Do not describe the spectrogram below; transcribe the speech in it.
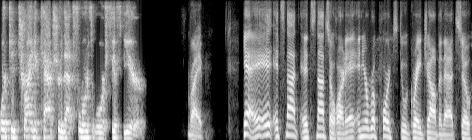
or to try to capture that fourth or fifth year. Right. Yeah, it, it's not it's not so hard, and your reports do a great job of that. So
